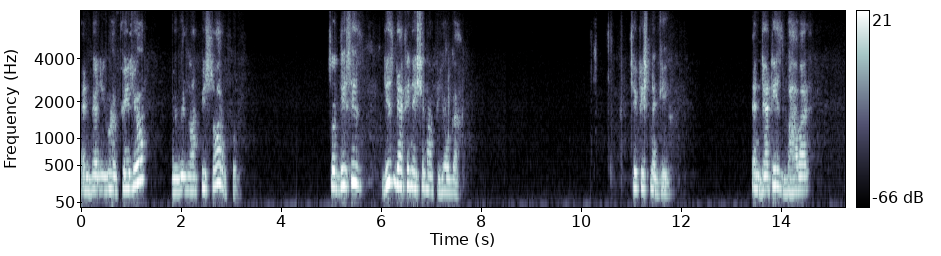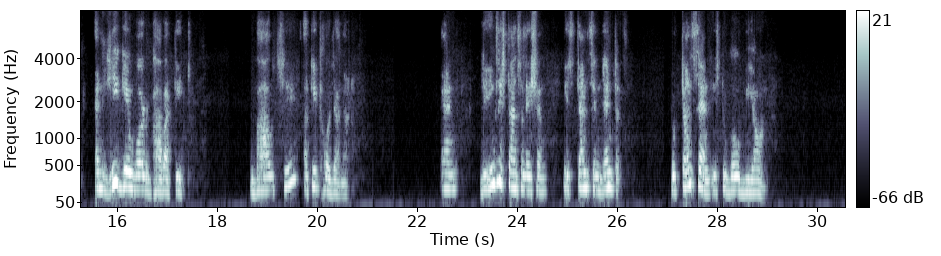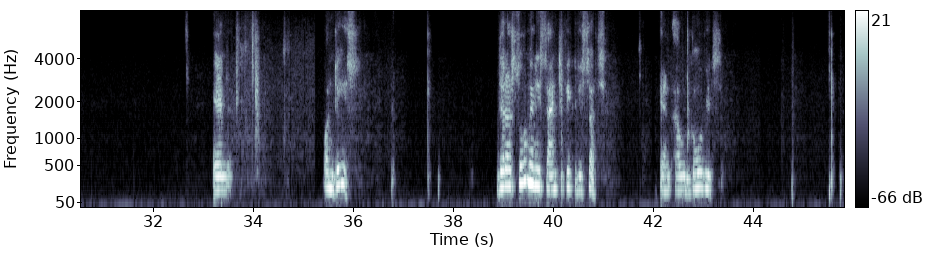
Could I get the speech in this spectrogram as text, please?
And when you have failure, you will not be sorrowful. So this is this definition of yoga Sri Krishna gave. And that is bhava. And he gave word bhavatit. Bhav se atit ho jana. And the English translation is transcendental. To transcend is to go beyond. And on this, there are so many scientific research, and I would go with,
